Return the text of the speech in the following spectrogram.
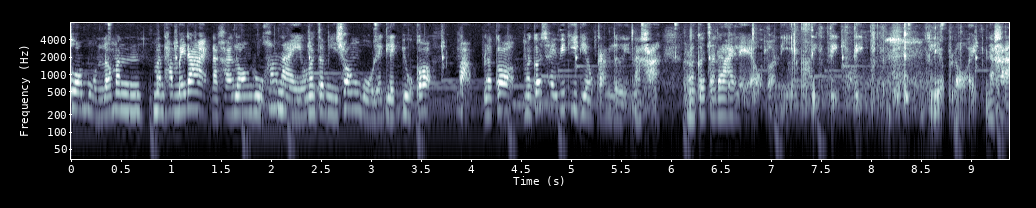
ตัวหมุนแล้วมันมันทำไม่ได้นะคะ ลองดูข้างในมันจะมีช่องโหว่เล็ก ๆ อยู่ก็ปรับแล้วก็มันก็ใช้วิธีเดียวกันเลยนะคะ มันก็จะได้แล้วตอนนี้ติ๊กติ๊กติ๊กเรียบร้อยนะคะ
